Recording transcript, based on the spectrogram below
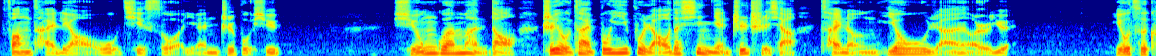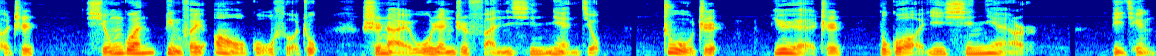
方才了悟其所言之不虚。雄关漫道，只有在不依不饶的信念支持下，才能悠然而越。由此可知，雄关并非傲骨所著。实乃无人之凡心念旧，助之、悦之，不过一心念耳。毕竟，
